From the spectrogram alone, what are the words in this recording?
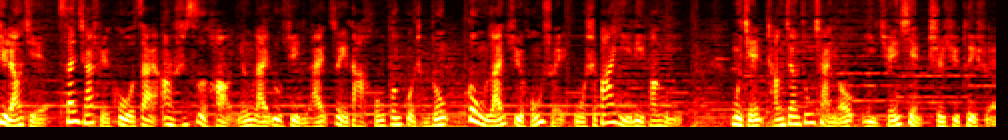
据了解，三峡水库在二十四号迎来陆续以来最大洪峰过程中，共拦蓄洪水五十八亿立方米。目前，长江中下游已全线持续退水。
